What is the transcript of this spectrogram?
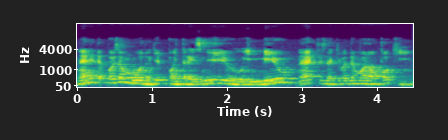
né? E depois eu mudo aqui, põe 3 mil e mil, né? Que isso daqui vai demorar um pouquinho.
